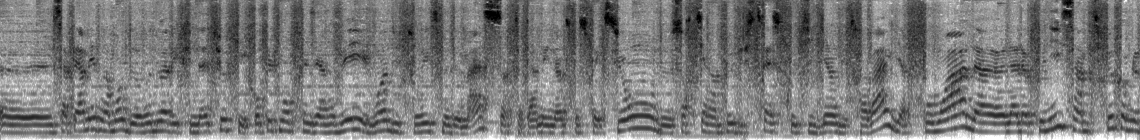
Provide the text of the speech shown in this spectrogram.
Euh, ça permet vraiment de renouer avec une nature qui est complètement préservée et loin du tourisme de masse. Ça permet une introspection, de sortir un peu du stress quotidien du travail. Pour moi, la, la Laponie, c'est un petit peu comme le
